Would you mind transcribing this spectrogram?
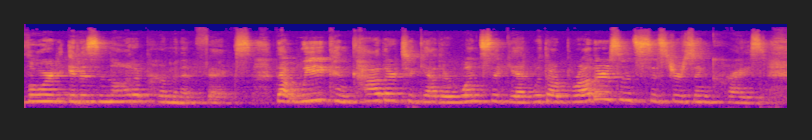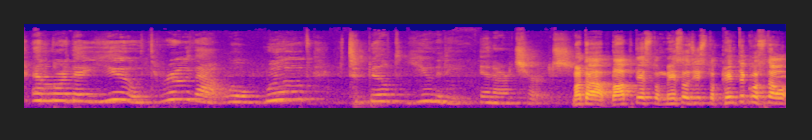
Lord, it is not a permanent fix. That we can gather together once again with our brothers and sisters in Christ. And Lord, that you, through that, will move またバプテストメソジストペンテコスタを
